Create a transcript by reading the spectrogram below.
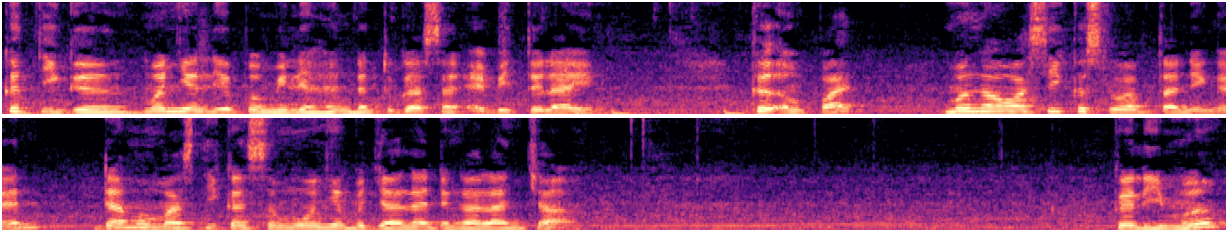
Ketiga, menyelia pemilihan dan tugasan arbiter lain. Keempat, mengawasi keseluruhan pertandingan dan memastikan semuanya berjalan dengan lancar. Kelima,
